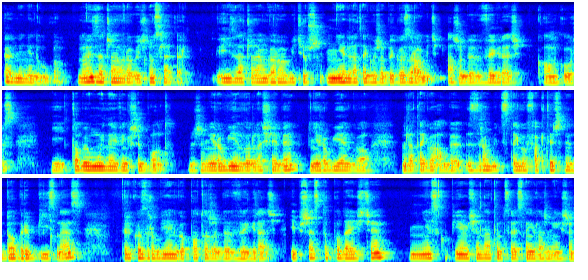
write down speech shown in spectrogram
pewnie niedługo. No i zacząłem robić newsletter. I zacząłem go robić już nie dlatego, żeby go zrobić, a żeby wygrać konkurs. I to był mój największy błąd, że nie robiłem go dla siebie, nie robiłem go dlatego, aby zrobić z tego faktyczny dobry biznes, tylko zrobiłem go po to, żeby wygrać. I przez to podejście nie skupiłem się na tym, co jest najważniejsze.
